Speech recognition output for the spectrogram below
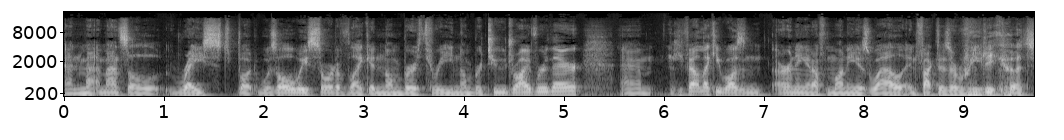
and Ma- Mansell raced, but was always sort of like a number three, number two driver there. Um, he felt like he wasn't earning enough money as well. In fact, there's a really good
